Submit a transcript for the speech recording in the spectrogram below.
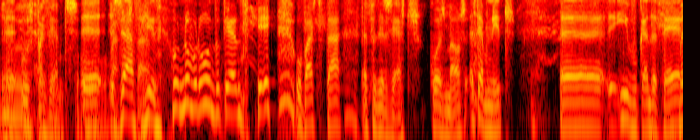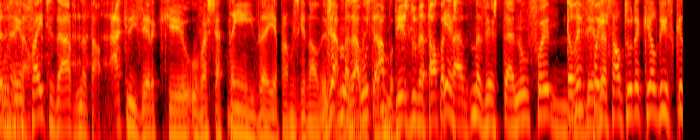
Eu- os presentes. Vasco já a está. seguir, o número 1 um do TNT, o Vasco está a fazer gestos com as mãos, até bonitos, eh, invocando até Mas os atenção. enfeites da árvore de Natal. Há que dizer que o Vasco já tem a ideia para a música de Natal. Já, mas há muito, ano, há- desde o Natal passado. Este- mas este ano foi desde foi- essa altura que ele disse que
